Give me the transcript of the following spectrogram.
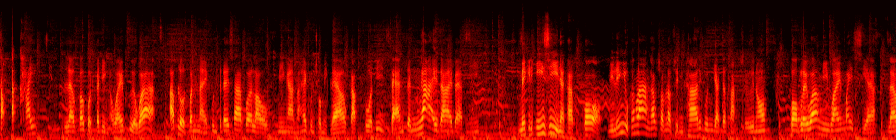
ซับตะไคร้แล้วก็กดกระดิ่งเอาไว้เผื่อว่าอัปโหลดวันไหนคุณจะได้ทราบว่าเรามีงานมาให้คุณชมอีกแล้ว กับตัวที่แสนจะง่ายได้แบบนี้ Make it easy นะครับ ก็มีลิงก์อยู่ข้างล่างครับสำหรับสินค้าที่คุณอยากจะสั่งซื้อเนาะบอกเลยว่ามีไว้ไม่เสียแล้ว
